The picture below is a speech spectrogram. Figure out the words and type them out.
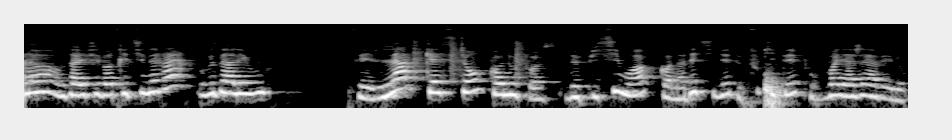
Alors, vous avez fait votre itinéraire? Vous allez où? C'est la question qu'on nous pose depuis six mois qu'on a décidé de tout quitter pour voyager à vélo.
